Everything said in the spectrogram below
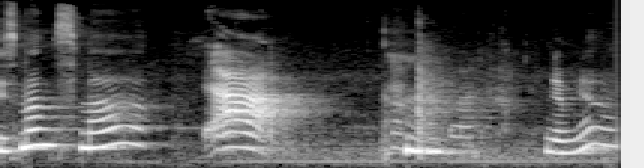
Is Mum smart? Yeah. Yum yum.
